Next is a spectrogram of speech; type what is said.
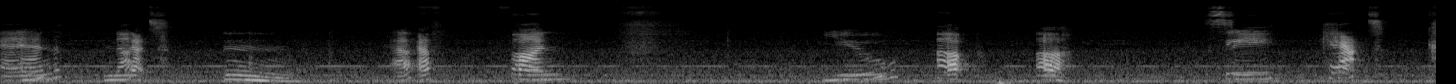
N, N, nut, n, F, F, fun, U, up, uh, C, cat, k,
